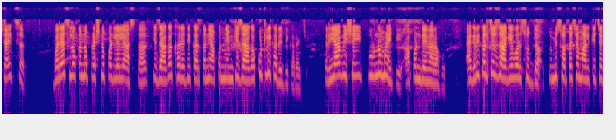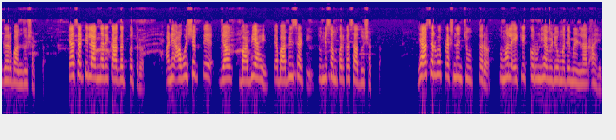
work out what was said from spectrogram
शाहिद सर बऱ्याच लोकांना प्रश्न पडलेले असतात की जागा खरेदी करताना आपण नेमकी जागा कुठली खरेदी करायची? तर याविषयी पूर्ण माहिती आपण देणार आहोत. ॲग्रिकल्चर जागेवर सुद्धा तुम्ही स्वतःच्या मालकीचे घर बांधू शकता. त्यासाठी लागणारी कागदपत्र आणि आवश्यक ते ज्या बाबी आहेत त्या बाबींसाठी तुम्ही संपर्क साधू शकता. ह्या सर्व प्रश्नांची उत्तरं तुम्हाला एक एक करून ह्या व्हिडिओमध्ये मिळणार आहेत.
